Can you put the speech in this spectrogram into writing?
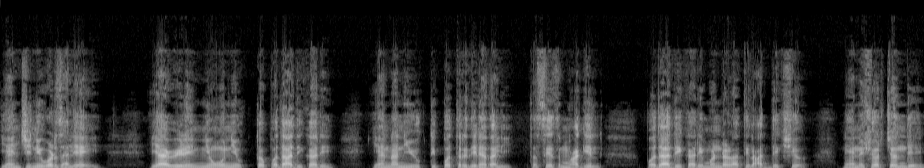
यांची निवड झाली आहे. यावेळी नवनियुक्त पदाधिकारी यांना नियुक्तीपत्र देण्यात आली. तसेच मागील पदाधिकारी मंडळातील अध्यक्ष ज्ञानेश्वर चंदे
